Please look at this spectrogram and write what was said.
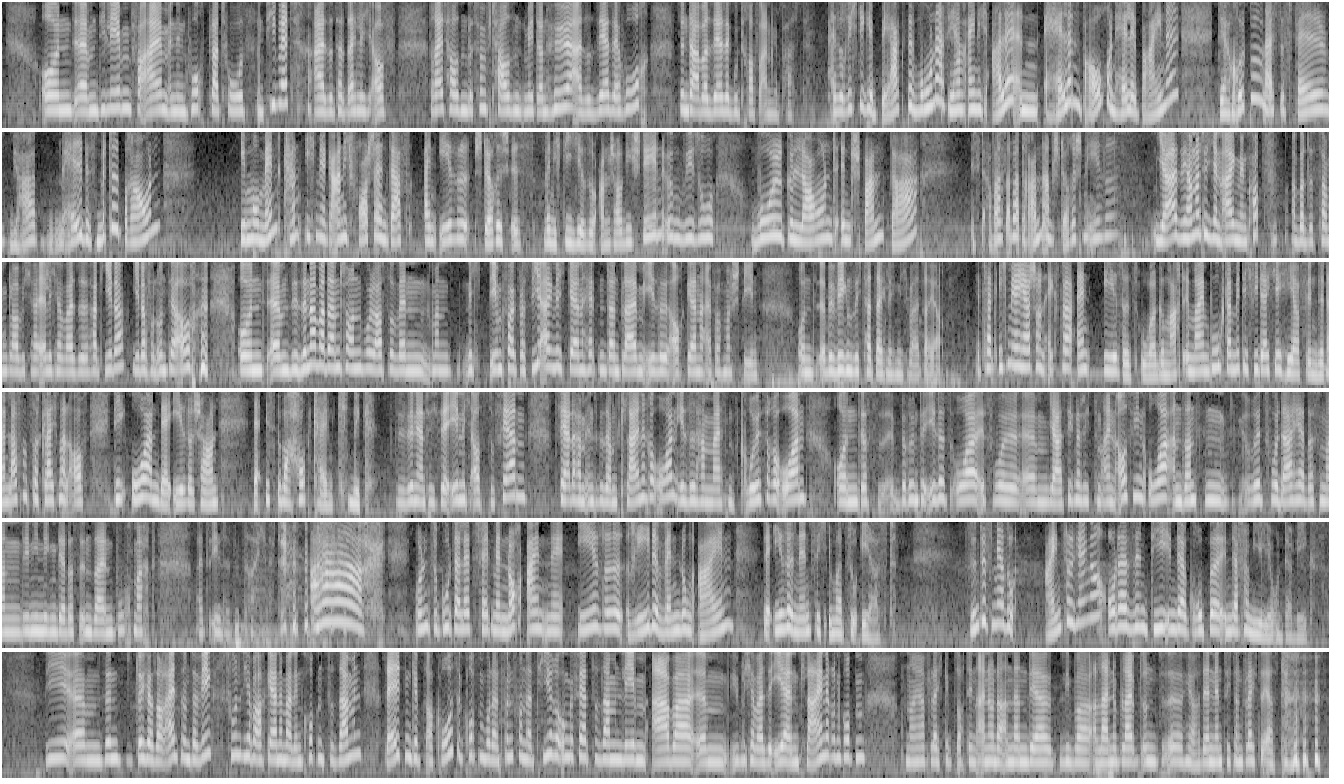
Und ähm, die leben vor allem in den Hochplateaus in Tibet, also tatsächlich auf 3000 bis 5000 Metern Höhe, also sehr, sehr hoch, sind da aber sehr, sehr gut drauf angepasst. Also richtige Bergbewohner. Sie haben eigentlich alle einen hellen Bauch und helle Beine. Der Rücken, da ist das Fell ja hell bis mittelbraun. Im Moment kann ich mir gar nicht vorstellen, dass ein Esel störrisch ist, wenn ich die hier so anschaue. Die stehen irgendwie so wohlgelaunt, entspannt da. Ist da was aber dran am störrischen Esel? Ja, sie haben natürlich ihren eigenen Kopf, aber das haben, glaube ich, ja ehrlicherweise hat jeder, jeder von uns ja auch. Und ähm, sie sind aber dann schon wohl auch so, wenn man nicht dem folgt, was sie eigentlich gerne hätten, dann bleiben Esel auch gerne einfach mal stehen und äh, bewegen sich tatsächlich nicht weiter, ja. Jetzt hatte ich mir ja schon extra ein Eselsohr gemacht in meinem Buch, damit ich wieder hierher finde. Dann lass uns doch gleich mal auf die Ohren der Esel schauen. Da ist überhaupt kein Knick Sie sehen ja natürlich sehr ähnlich aus zu Pferden. Pferde haben insgesamt kleinere Ohren, Esel haben meistens größere Ohren. Und das berühmte Eselsohr ist wohl, ähm, ja, sieht natürlich zum einen aus wie ein Ohr. Ansonsten rührt es wohl daher, dass man denjenigen, der das in seinem Buch macht, als Esel bezeichnet. Ach, und zu guter Letzt fällt mir noch eine Esel-Redewendung ein. Der Esel nennt sich immer zuerst. Sind es mehr so Einzelgänger oder sind die in der Gruppe, in der Familie unterwegs? Die ähm, sind durchaus auch einzeln unterwegs, tun sich aber auch gerne mal in Gruppen zusammen. Selten gibt es auch große Gruppen, wo dann 500 Tiere ungefähr zusammenleben, aber ähm, üblicherweise eher in kleineren Gruppen. Naja, vielleicht gibt es auch den einen oder anderen, der lieber alleine bleibt und äh, ja, der nennt sich dann vielleicht zuerst.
